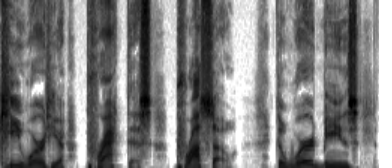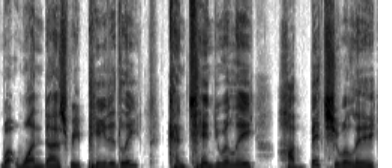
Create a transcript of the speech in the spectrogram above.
Key word here, practice, prasso. The word means what one does repeatedly, continually, habitually,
